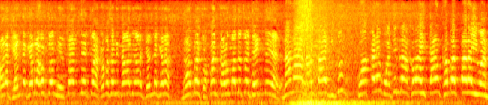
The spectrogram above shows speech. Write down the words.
ઓને ઘેર ને ઘેર રાખો તો મિલતા જ નહીં. તો આખા પાછા નહીં થવા દેવાના ઘેર ને ઘેર ના બસ ચોપાન તાળુમાં તો જઈ જ નહીં યાર. ના ના લાલભાઈ કીધું ને ખોકડે પહોંચીને રાખવા હિતાણ ખબર પડે ઈવન.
